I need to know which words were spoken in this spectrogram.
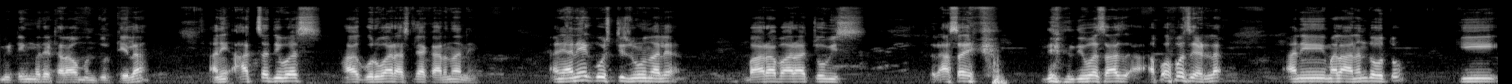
मीटिंगमध्ये ठराव मंजूर केला. आणि आजचा दिवस हा गुरुवार असल्या कारणाने आणि अनेक गोष्टी जुळून आल्या. बारा बारा चोवीस. तर असा एक दिवस आज आपोआपच घडला. आणि मला आनंद होतो की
